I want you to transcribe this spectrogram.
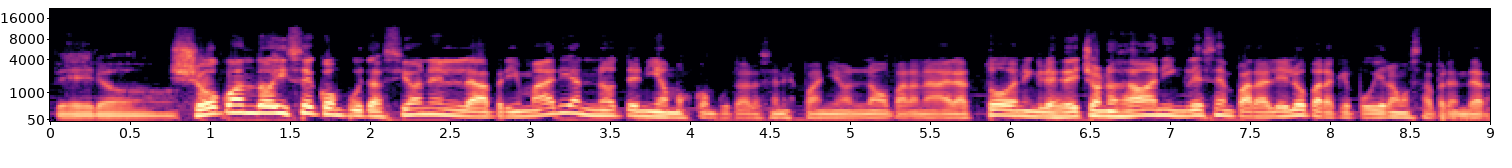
pero. Yo cuando hice computación en la primaria no teníamos computadoras en español, no, para nada, era todo en inglés. De hecho, nos daban inglés en paralelo para que pudiéramos aprender.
